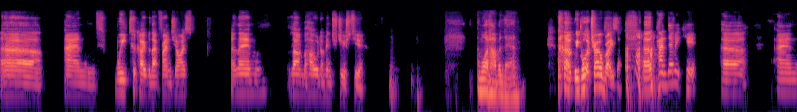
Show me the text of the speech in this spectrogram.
uh, and we took over that franchise. And then, lo and behold, I'm introduced to you. And what happened then? we bought a Trailblazer. uh, pandemic hit, uh, and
